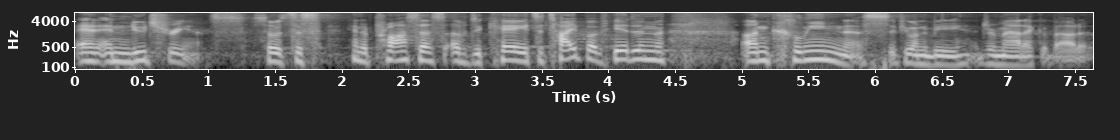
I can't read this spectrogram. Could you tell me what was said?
and, and nutrients. So, it's this kind of process of decay. It's a type of hidden uncleanness, if you want to be dramatic about it.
